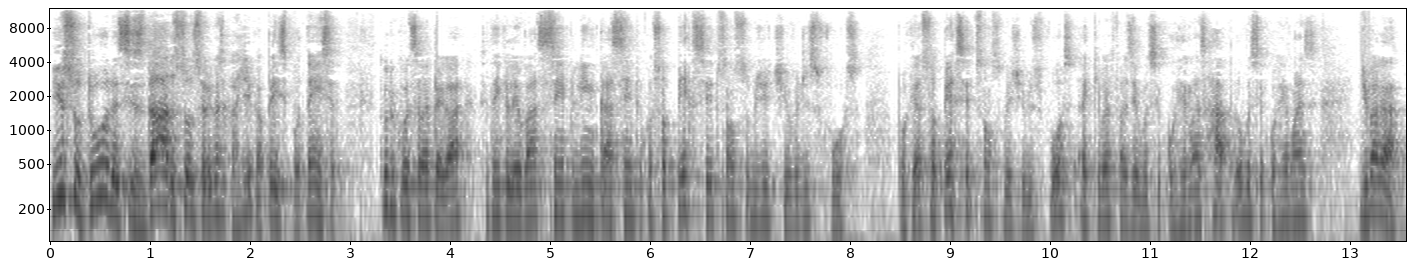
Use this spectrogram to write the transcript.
Isso tudo, esses dados todos, frequência cardíaca, pace, potência, tudo que você vai pegar, você tem que levar sempre, linkar sempre com a sua percepção subjetiva de esforço. Porque a sua percepção subjetiva de esforço é que vai fazer você correr mais rápido ou você correr mais devagar.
